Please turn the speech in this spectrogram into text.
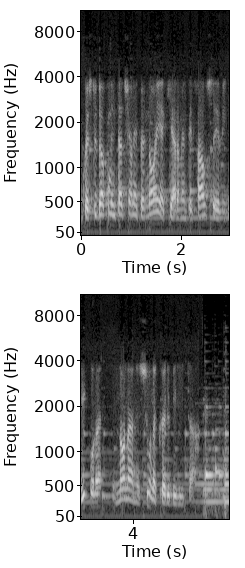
Questa documentazione per noi è chiaramente falsa e ridicola, non ha nessuna credibilità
